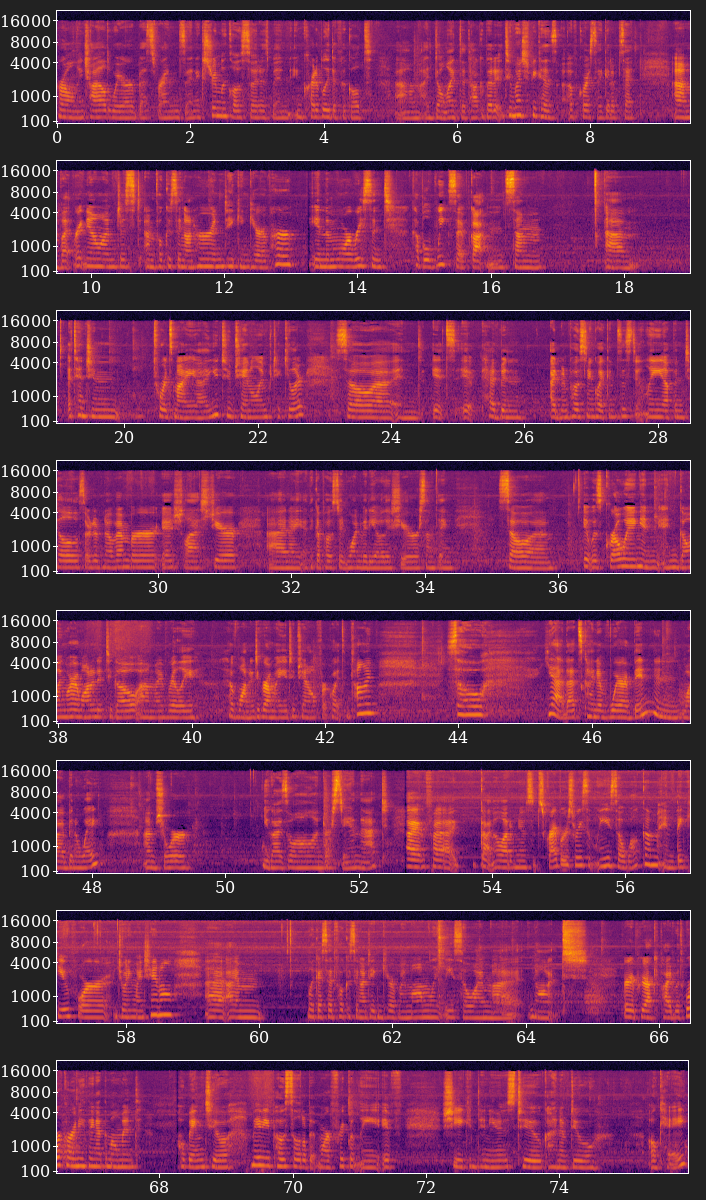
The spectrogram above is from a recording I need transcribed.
her only child. We're best friends and extremely close, so it has been incredibly difficult. Um, I don't like to talk about it too much because, of course, I get upset. Um, but right now, I'm just I'm focusing on her and taking care of her. In the more recent couple of weeks, I've gotten some um, attention towards my uh, YouTube channel in particular. So, uh, and it's it had been I'd been posting quite consistently up until sort of November-ish last year, uh, and I, I, think I posted one video this year or something. So uh, it was growing and, and going where I wanted it to go. Um, I really have wanted to grow my YouTube channel for quite some time. So yeah, that's kind of where I've been and why I've been away. I'm sure you guys will all understand that. I've uh, gotten a lot of new subscribers recently, so welcome and thank you for joining my channel. Uh, I'm, like I said, focusing on taking care of my mom lately, so I'm uh, not very preoccupied with work or anything at the moment. Hoping to maybe post a little bit more frequently if she continues to kind of do okay.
